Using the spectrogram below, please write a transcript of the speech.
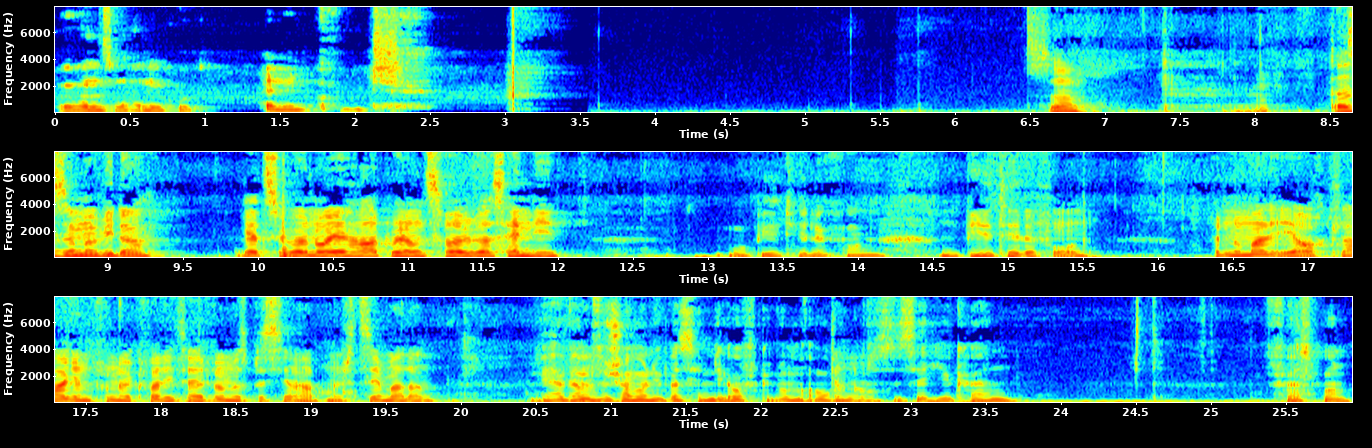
Wir hören uns nach einem Kut. Einem Kut. So. Da sind wir wieder. Jetzt über neue Hardware und zwar übers Handy. Mobiltelefon. Mobiltelefon. Wird nun mal eh auch klar gehen von der Qualität, wenn man es bisschen abmischt, sehen wir dann. Ja, wir haben sie schon mal übers Handy aufgenommen auch. Genau. Das ist ja hier kein First One.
